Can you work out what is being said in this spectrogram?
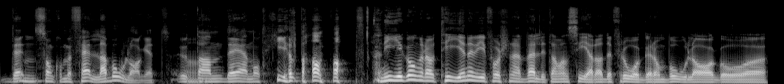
det, Mm. som kommer fälla bolaget, utan det är något helt annat. Nio gånger av tio när vi får sådana här väldigt avancerade frågor om bolag och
